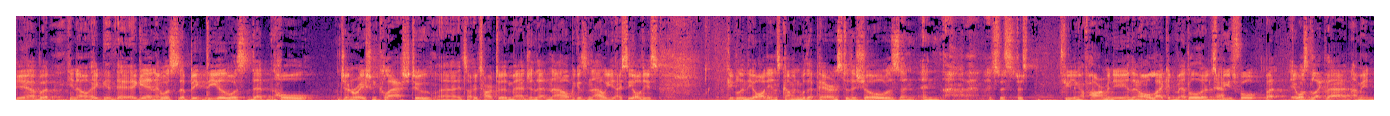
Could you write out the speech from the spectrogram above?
yeah. But you know, again, it was a big deal. Was that whole generation clash too? Uh, it's it's hard to imagine that now because now you, I see all these people in the audience coming with their parents to the shows, and and it's just just feeling of harmony, and they're all liking metal, and it's Yeah. peaceful. But it wasn't like that. I mean.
